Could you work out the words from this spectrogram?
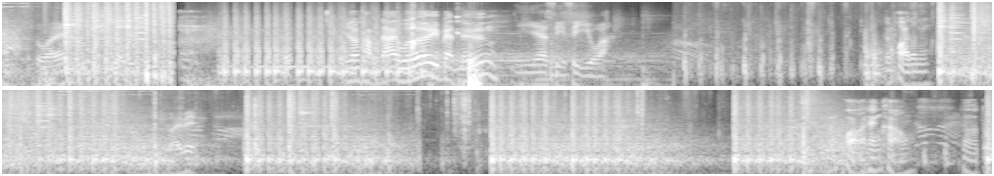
ส เราทำได้เว้ยแบตหนึ่งเฮียสี่สี่ว่ะน้ำขวาตัวหนึงสวยพี่น้ำขวากับแทงขาวต่อตัว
